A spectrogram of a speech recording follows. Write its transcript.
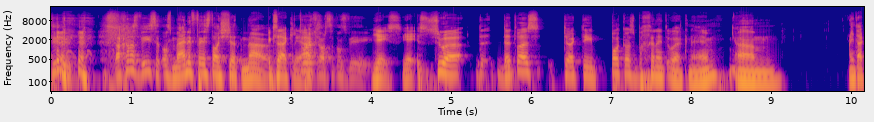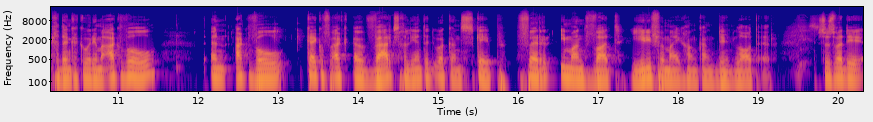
dude. Dan gaan ons weer sit. Ons manifest daai shit nou. Exactly. 20 Ek- jaar sit ons weer. Yes, yes. So dit was toe ek die podcast begin het ook, nê. Nee? Ehm um, het ek gedink ek hoor jy maar ek wil en ek wil kyk of ek 'n werksgeleentheid ook kan skep vir iemand wat hierdie vir my gaan kan doen later. Soos wat die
